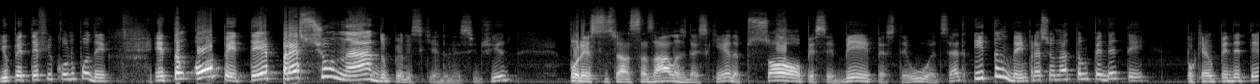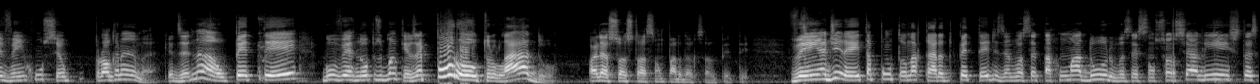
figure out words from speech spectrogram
E o PT ficou no poder. Então, o PT é pressionado pela esquerda nesse sentido, por esses, essas alas da esquerda, PSOL, PCB, PSTU, etc. E também pressionado pelo PDT. Porque aí o PDT vem com o seu programa. Quer dizer, não, o PT governou para os banqueiros. É por outro lado, Olha só a situação paradoxal do PT. Vem a direita apontando a cara do PT, dizendo você está com Maduro, vocês são socialistas,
